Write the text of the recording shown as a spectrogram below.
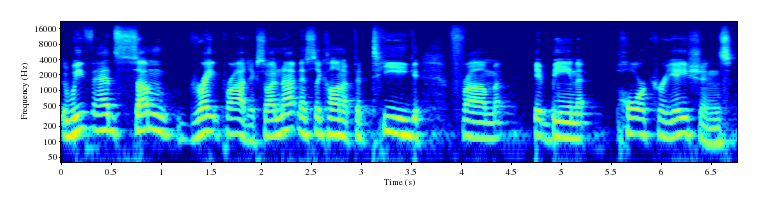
We've had some great projects, so I'm not necessarily calling it fatigue from it being poor creations.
